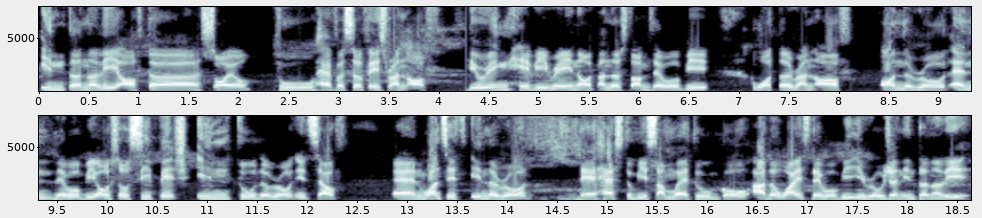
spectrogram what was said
internally of the soil to have a surface runoff. During heavy rain or thunderstorms, there will be water runoff on the road and there will be also seepage into the road itself. And once it's in the road, there has to be somewhere to go. Otherwise, there will be erosion internally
